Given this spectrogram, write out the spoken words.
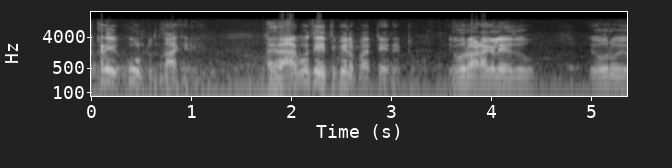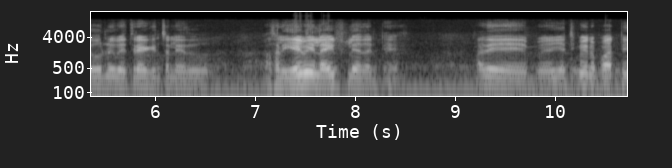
అక్కడే ఎక్కువ ఉంటుంది తాకిడి. అది రాకపోతే ఎత్తిపోయిన పార్టీ అయినట్టు. ఎవరు అడగలేదు ఎవరు ఎవరిని వ్యతిరేకించలేదు. అసలు ఏమీ లైఫ్ లేదంటే అది ఎత్తిపోయిన పార్టీ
